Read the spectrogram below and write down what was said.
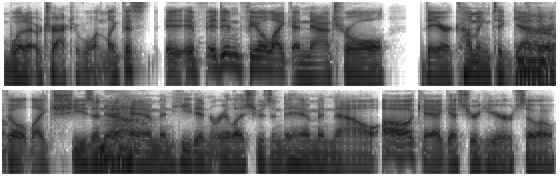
what an attractive one. Like this, if it didn't feel like a natural, they are coming together. No. It felt like she's into No. him, and he didn't realize she was into him, and now, oh okay, I guess you're here, so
